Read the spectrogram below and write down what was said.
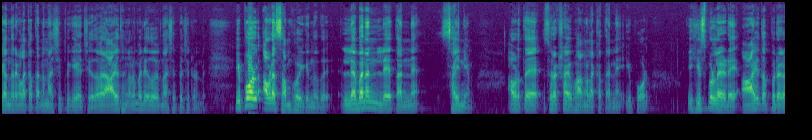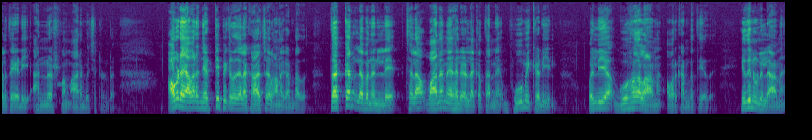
കേന്ദ്രങ്ങളൊക്കെ തന്നെ നശിപ്പിക്കുകയും ചെയ്തു. അവരുടെ ആയുധങ്ങളും വലിയ തോതിൽ നശിപ്പിച്ചിട്ടുണ്ട്. ഇപ്പോൾ അവിടെ സംഭവിക്കുന്നത് ലബനനിലെ തന്നെ സൈന്യം അവിടുത്തെ സുരക്ഷാ വിഭാഗങ്ങളൊക്കെ തന്നെ ഇപ്പോൾ ഈ ഹിസ്ബുള്ളയുടെ ആയുധപ്പുരകൾ തേടി അന്വേഷണം ആരംഭിച്ചിട്ടുണ്ട്. അവിടെ അവരെ ഞെട്ടിപ്പിക്കുന്ന ചില കാഴ്ചകളാണ് കണ്ടത്. തെക്കൻ ലെബനനിലെ ചില വനമേഖലകളിലൊക്കെ തന്നെ ഭൂമിക്കടിയിൽ വലിയ ഗുഹകളാണ് അവർ കണ്ടെത്തിയത്. ഇതിനുള്ളിലാണ്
